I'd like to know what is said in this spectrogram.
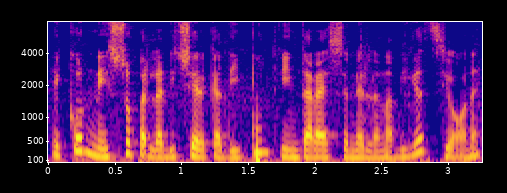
e connesso per la ricerca dei punti di interesse nella navigazione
